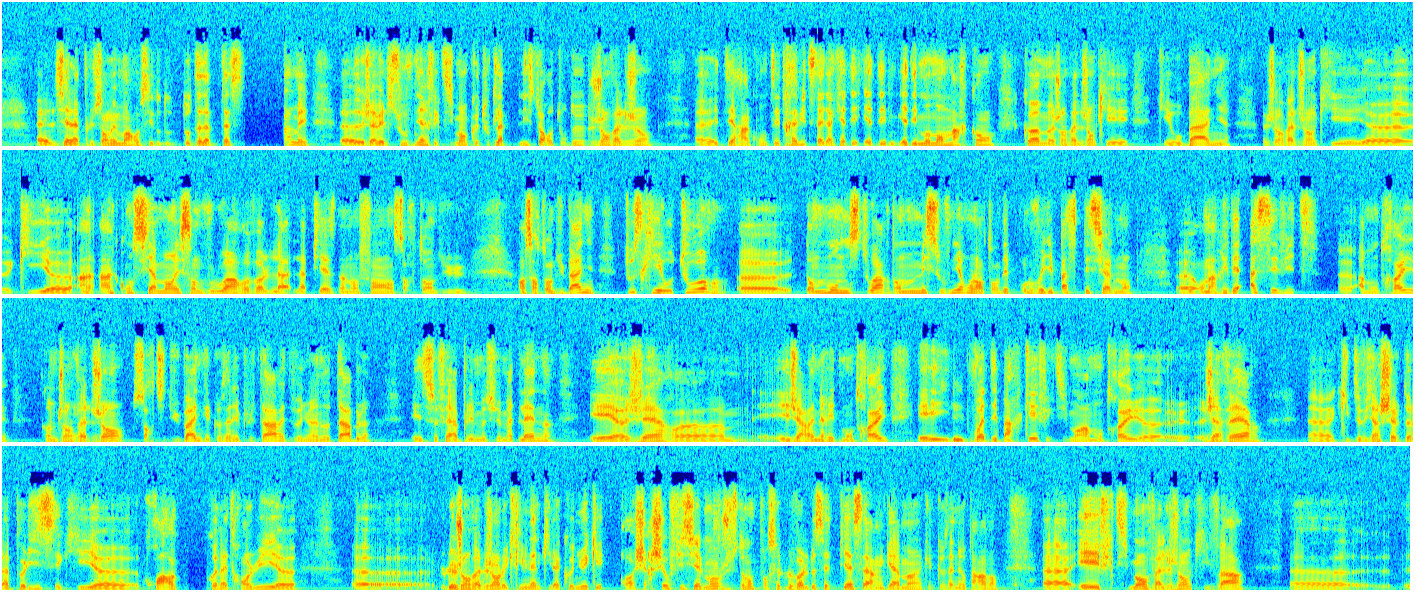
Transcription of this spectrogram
si elle a plus en mémoire aussi d'autres adaptations, mais euh, j'avais le souvenir effectivement que toute l'histoire autour de Jean Valjean euh, était racontée très vite, c'est-à-dire qu'il y, a des- y, y a moments marquants comme Jean Valjean qui est, qui est au bagne, Jean Valjean qui, est, euh, qui inconsciemment et sans le vouloir vole la, la pièce d'un enfant en sortant du, en sortant du bagne. Tout ce qui est autour, dans mon histoire, dans mes souvenirs, on l'entendait, on le voyait pas spécialement. On arrivait assez vite à Montreuil quand Jean. Valjean, sorti du bagne quelques années plus tard, est devenu un notable et se fait appeler Monsieur Madeleine et euh, gère euh, et gère la mairie de Montreuil et il voit débarquer effectivement à Montreuil euh, Javert qui devient chef de la police et qui croit reconnaître en lui le Jean Valjean, le criminel qu'il a connu et qui est recherché officiellement justement pour le vol de cette pièce à un gamin quelques années auparavant. Et effectivement, Valjean qui va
